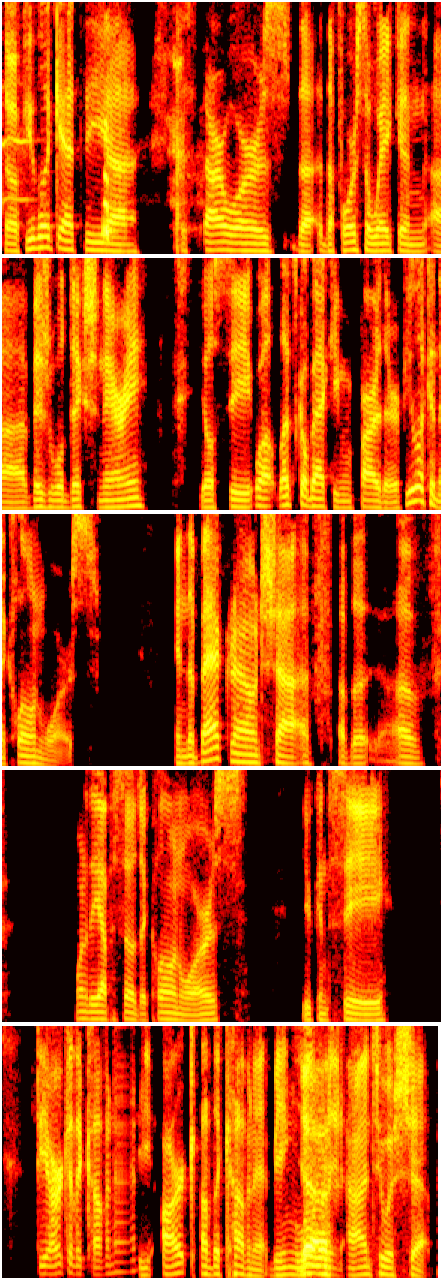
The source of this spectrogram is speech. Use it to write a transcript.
So if you look at the uh, the Star Wars the the Force Awaken uh, visual dictionary, you'll see. Well, let's go back even farther. If you look in the Clone Wars, in the background shot of of the of one of the episodes of Clone Wars, you can see The Ark of the Covenant? the Ark of the Covenant being loaded Yes. onto a ship.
